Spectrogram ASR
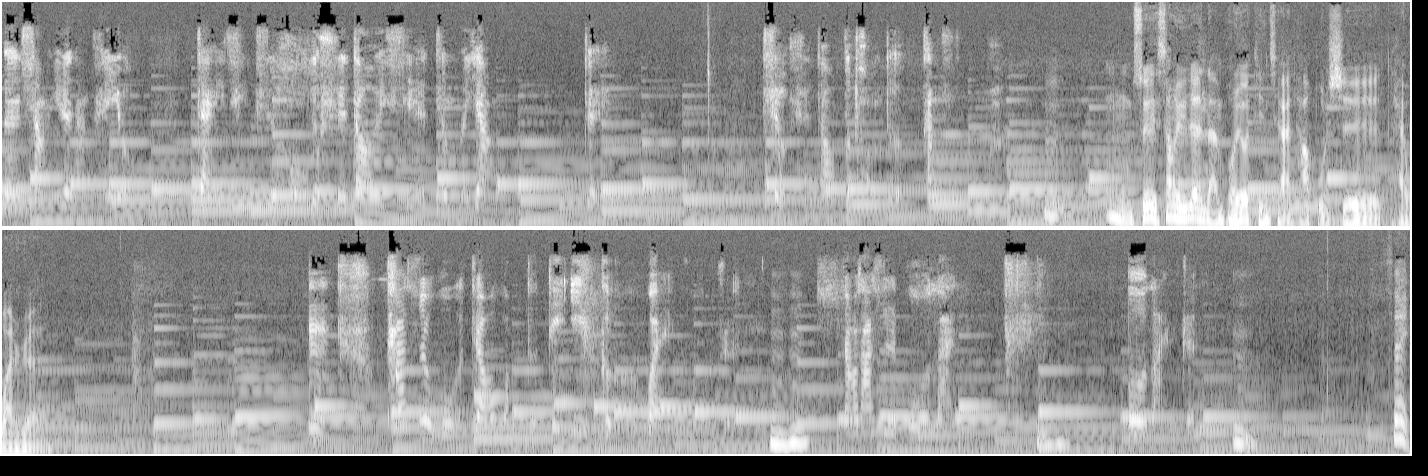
跟上一任男朋友在一起之后，有学到一些怎么样，对，是有学到不同的看法。所以上一任男朋友听起来他不是台湾人。嗯他是我交往的第一个外国人。嗯哼，然后他是波兰，嗯波兰人，嗯，所以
